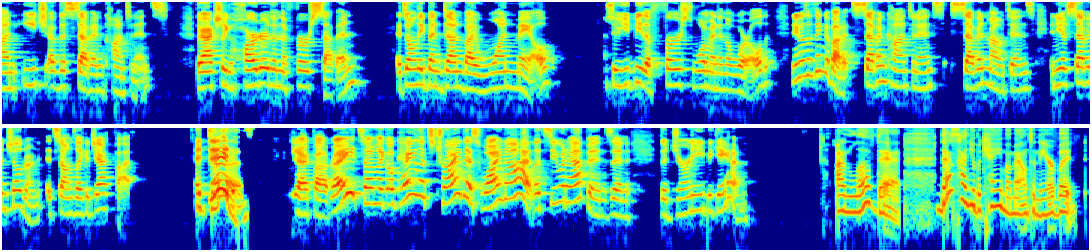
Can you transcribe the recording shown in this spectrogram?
on each of the seven continents. They're actually harder than the first seven. It's only been done by one male. So you'd be the first woman in the world. And he goes, and think about it seven continents, seven mountains, and you have seven children. It sounds like a jackpot. It, it did. Does. Jackpot, right? So I'm like, okay, let's try this. Why not? Let's see what happens. And the journey began. I love that. That's how you became a mountaineer. But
